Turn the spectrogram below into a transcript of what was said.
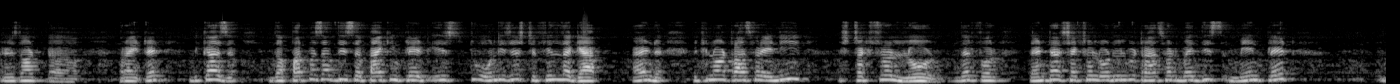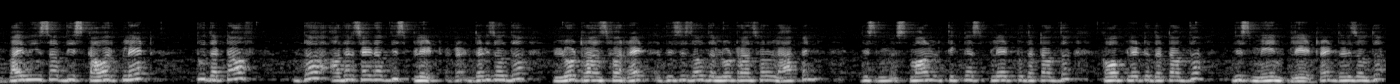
it is not uh, right right? Because the purpose of this uh, packing plate is to only just fill the gap and it will not transfer any structural load. Therefore the entire structural load will be transferred by this main plate by means of this cover plate to that of the other side of this plate. That is how the load transfer right? This is how the load transfer will happen. This small thickness plate to that of the cover plate to that of the this main plate right? That is of the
